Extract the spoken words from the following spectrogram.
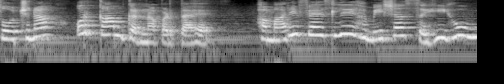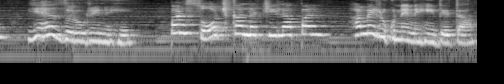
सोचना और काम करना पड़ता है। हमारे फैसले हमेशा सही हो, यह ज़रूरी नहीं, पर सोच का लचीलापन हमें रुकने नहीं देता।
